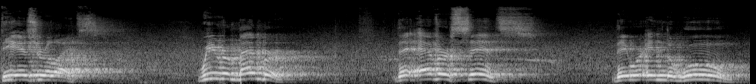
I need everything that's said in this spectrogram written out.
the Israelites. We remember that ever since they were in the womb.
